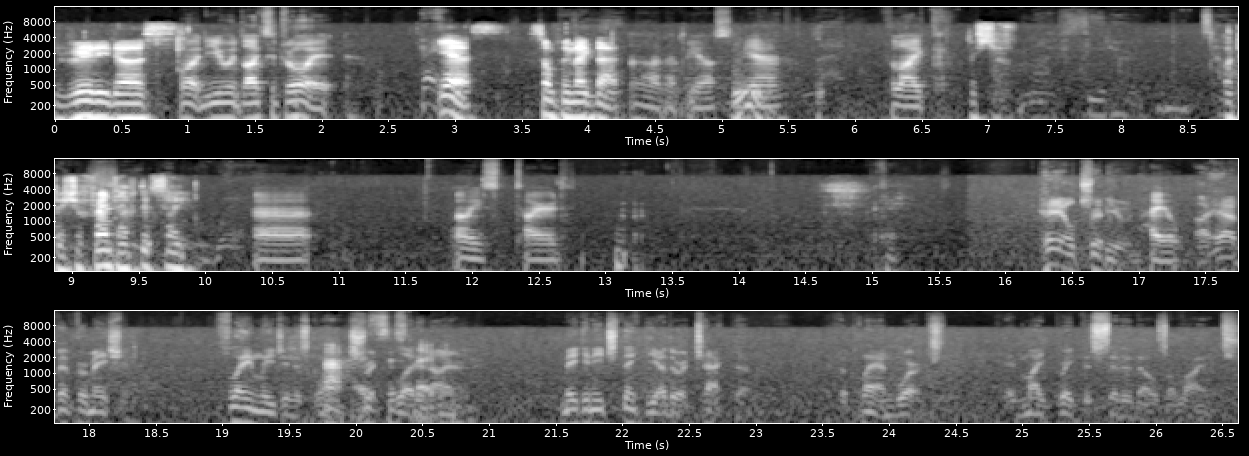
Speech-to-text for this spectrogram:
It really does. What you would like to draw it? Yes, something like that. Oh, that'd be awesome. Ooh. Yeah. For like, Does your, what does your friend have to say? uh, oh, he's tired. Okay. Hail, Tribune. Hail. I have information. Flame Legion is going Ah, to trick it's this Blooded. Iron, making each think the other attacked them. If the plan works, it might break the Citadel's alliance.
